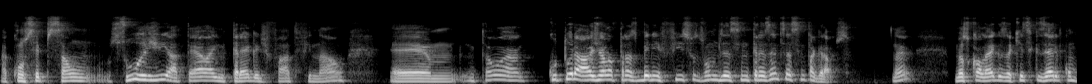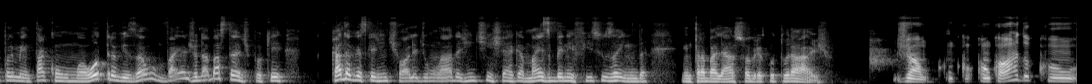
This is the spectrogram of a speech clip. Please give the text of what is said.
a concepção surge até a entrega de fato final. É, então, a cultura ágil ela traz benefícios, vamos dizer assim, 360 graus. Né? Meus colegas aqui, se quiserem complementar com uma outra visão, vai ajudar bastante, porque cada vez que a gente olha de um lado, a gente enxerga mais benefícios ainda em trabalhar sobre a cultura ágil. João, concordo com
